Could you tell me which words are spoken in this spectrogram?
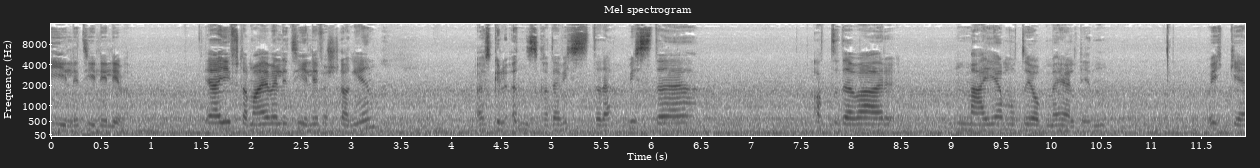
tidlig, tidlig i livet. Jeg gifta meg veldig tidlig første gangen. Og jeg skulle ønske at jeg visste det. Visste at det var meg jeg måtte jobbe med hele tiden, og ikke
